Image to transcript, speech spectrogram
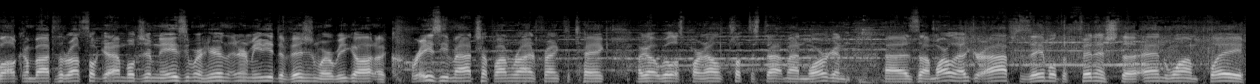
Welcome back to the Russell Gamble Gymnasium. We're here in the intermediate division where we got a crazy matchup. I'm Ryan Frank the Tank. I got Willis Parnell Clip the Statman Morgan. As uh, Marlon Edgar Apps is able to finish the end one play,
